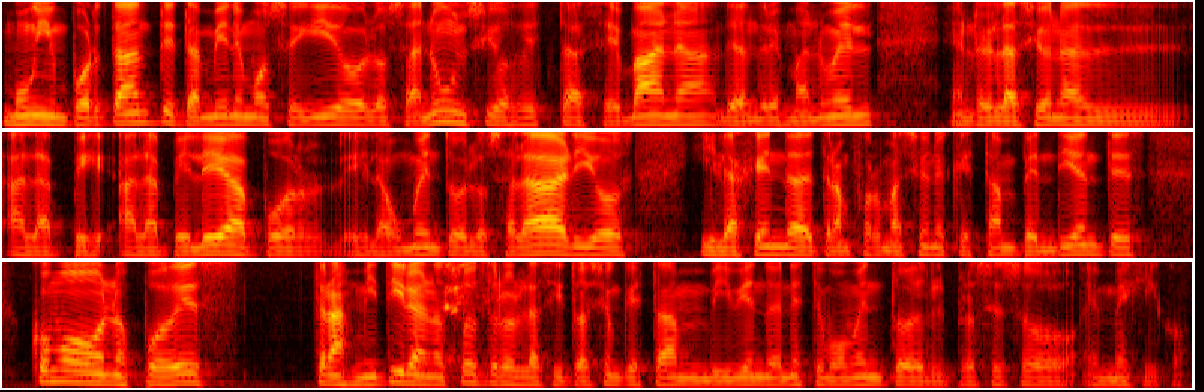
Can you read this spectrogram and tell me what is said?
muy importante. También hemos seguido los anuncios de esta semana de Andrés Manuel en relación al, a, la, a la pelea por el aumento de los salarios y la agenda de transformaciones que están pendientes. ¿Cómo nos podés transmitir a nosotros la situación que están viviendo en este momento del proceso en México?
